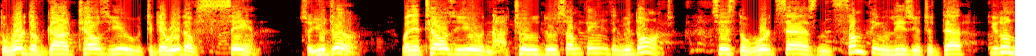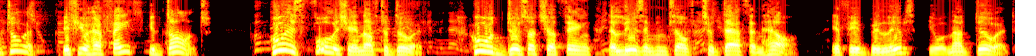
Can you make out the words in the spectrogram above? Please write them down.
The word of God tells you to get rid of sin. So you do. When it tells you not to do something, then you don't. Since the word says something leads you to death, you don't do it. If you have faith, you don't. Who is foolish enough to do it? Who would do such a thing that leads him himself to death and hell? If he believes, he will not do it.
